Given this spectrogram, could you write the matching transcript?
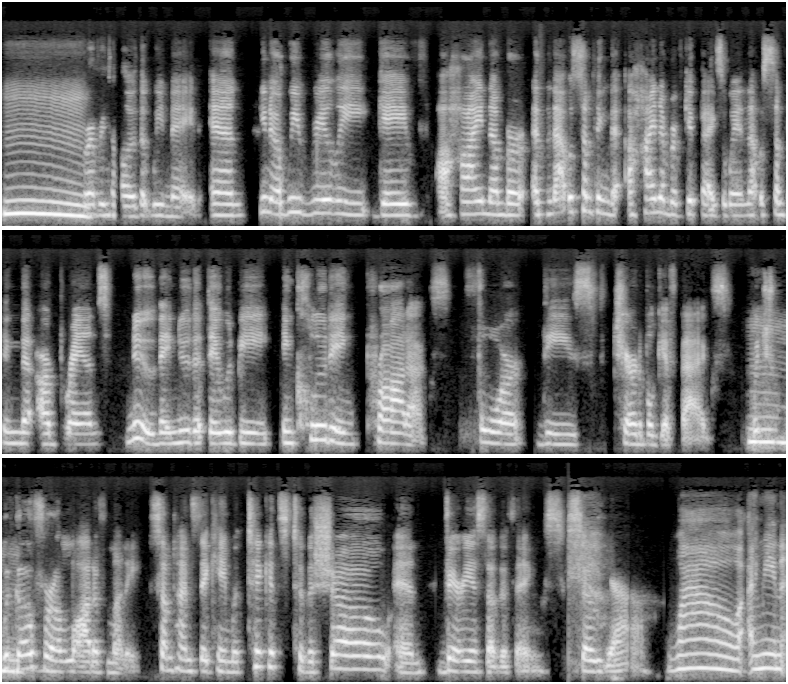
mm. for every dollar that we made. And, you know, we really gave a high number, and that was something that a high number of gift bags away. And that was something that our brands knew. They knew that they would be including products for these charitable gift bags, which mm. would go for a lot of money. Sometimes they came with tickets to the show and various other things. So, yeah. Wow. I mean,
